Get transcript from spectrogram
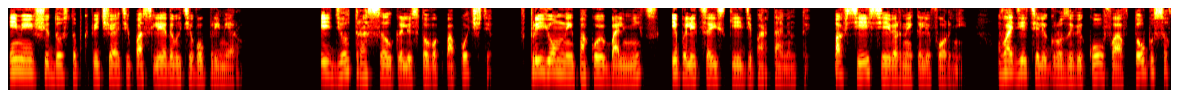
имеющий доступ к печати, последовать его примеру. Идет рассылка листовок по почте приемные покои больниц и полицейские департаменты по всей Северной Калифорнии. Водители грузовиков и автобусов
